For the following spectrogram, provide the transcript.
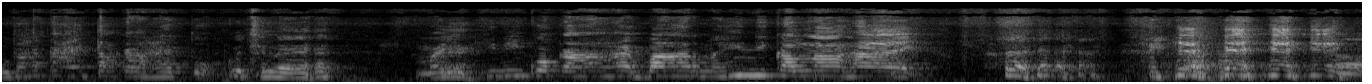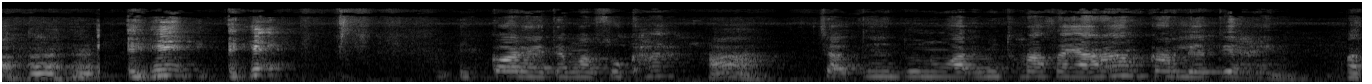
उधर का है ताका है तो कुछ नहीं मैंने किन्हीं को कहा है बाहर नहीं निकलना है। कह रहे थे मनसुखा हाँ। चलते हैं दोनों आदमी थोड़ा सा आराम कर लेते हैं। चलो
